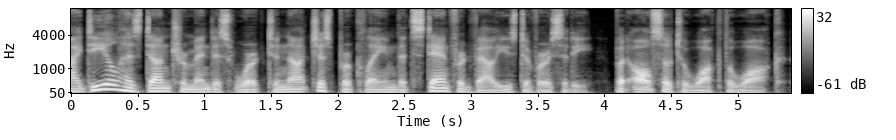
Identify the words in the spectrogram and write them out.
Ideal has done tremendous work to not just proclaim that Stanford values diversity, but also to walk the walk.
